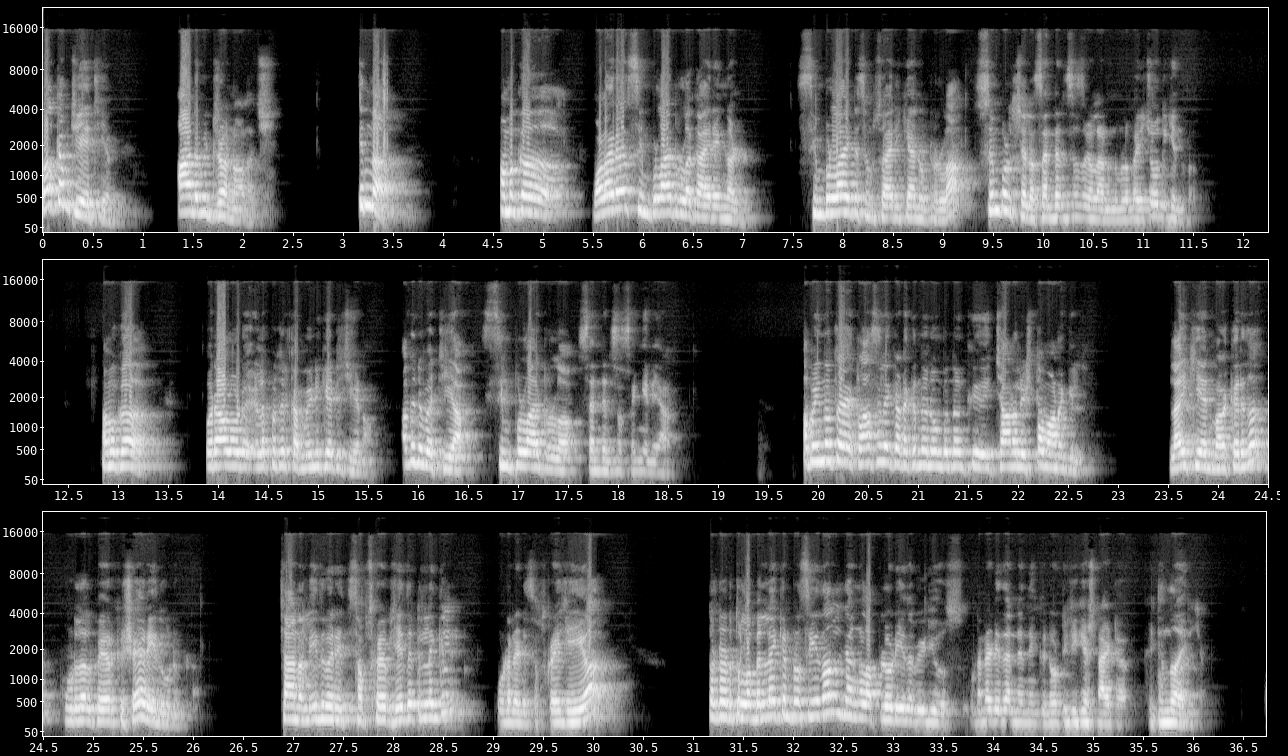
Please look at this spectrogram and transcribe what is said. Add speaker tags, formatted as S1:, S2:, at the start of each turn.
S1: Welcome to A T M and withdraw knowledge ഇന്ന് നമുക്ക് വളരെ സിമ്പിളായിട്ടുള്ള കാര്യങ്ങൾ സിമ്പിളായിട്ട് സംസാരിക്കാനായിട്ടുള്ള സിമ്പിൾ ചില സെന്റൻസസുകളാണ് നമ്മൾ പരിശോധിക്കുന്നത്. നമുക്ക് ഒരാളോട് എളുപ്പത്തിൽ കമ്മ്യൂണിക്കേറ്റ് ചെയ്യണം. അതിന് പറ്റിയ സിമ്പിളായിട്ടുള്ള സെന്റൻസസ് എങ്ങനെയാണ്? അപ്പോൾ ഇന്നത്തെ ക്ലാസ്സിലേക്ക് കിടക്കുന്നതിന് മുമ്പ് നിങ്ങൾക്ക് ചാനൽ ഇഷ്ടമാണെങ്കിൽ ലൈക്ക് ചെയ്യാൻ മറക്കരുത്. കൂടുതൽ പേർക്ക് ഷെയർ ചെയ്ത് കൊടുക്കുക. ചാനൽ ഇതുവരെ സബ്സ്ക്രൈബ് ചെയ്തിട്ടില്ലെങ്കിൽ ഉടനടി സബ്സ്ക്രൈബ് ചെയ്യുക. തൊട്ടടുത്തുള്ള ബെല്ലൈക്കൻ പ്രസ് ചെയ്താൽ ഞങ്ങൾ അപ്ലോഡ് ചെയ്ത വീഡിയോസ് ഉടനടി തന്നെ നിങ്ങൾക്ക് നോട്ടിഫിക്കേഷൻ ആയിട്ട് കിട്ടുന്നതായിരിക്കും.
